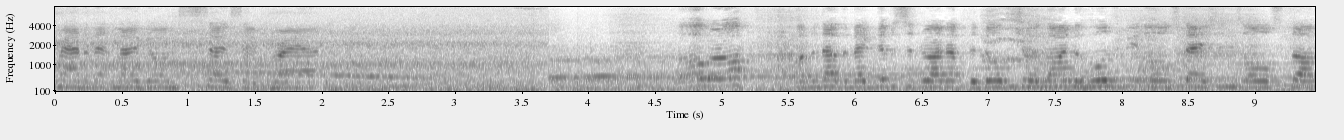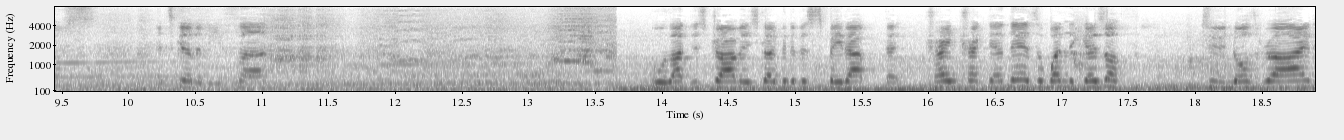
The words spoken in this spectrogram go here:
proud of that logo. I'm so, so proud. Oh, we're off on another magnificent ride up the North Shore line to Hornsby. All stations, all stops. It's going to be fun. Oh, like this driver, he's got a bit of a speed up. That train track down there is the one that goes off to North Ryde.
